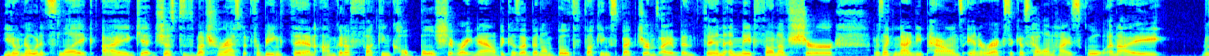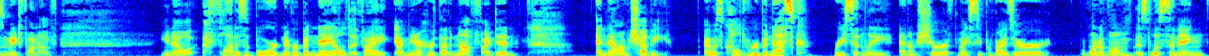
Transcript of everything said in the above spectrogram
you don't know what it's like. I get just as much harassment for being thin. I'm gonna fucking call bullshit right now because I've been on both fucking spectrums. I have been thin and made fun of, sure. I was like 90 pounds, anorexic as hell in high school, and I was made fun of. You know, flat as a board, never been nailed. If I, I mean, I heard that enough. I did. And now I'm chubby. I was called Rubenesque recently, and I'm sure if my supervisor, one of them, is listening,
